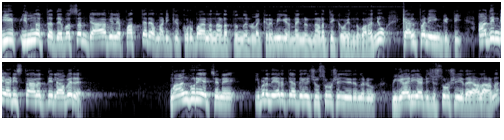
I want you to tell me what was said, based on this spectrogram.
ഈ ഇന്നത്തെ ദിവസം രാവിലെ പത്തര മണിക്ക് കുർബാന നടത്തുന്നതിനുള്ള ക്രമീകരണങ്ങൾ നടത്തിക്കോ എന്ന് പറഞ്ഞു. കൽപ്പനയും കിട്ടി. അതിന്റെ അടിസ്ഥാനത്തിൽ അവർ മാങ്കുറി അച്ഛനെ ഇവിടെ നേരത്തെ അദ്ദേഹം ശുശ്രൂഷ ചെയ്തിരുന്നൊരു വികാരിയായിട്ട് ശുശ്രൂഷ ചെയ്ത ആളാണ്.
